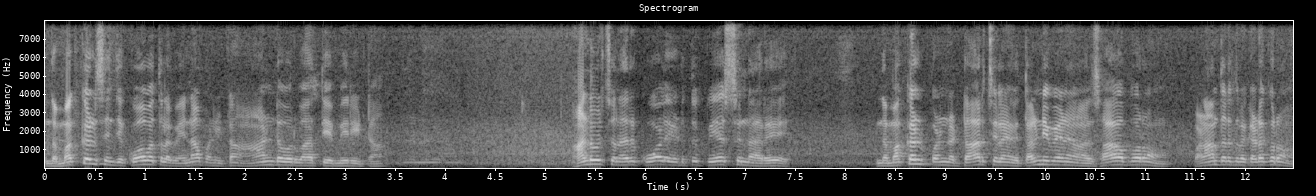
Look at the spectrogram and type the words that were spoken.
இந்த மக்கள் செஞ்ச கோபத்தில் அவன் என்ன பண்ணிட்டான்? ஆண்டவர் வார்த்தையை மீறிட்டான். ஆண்டவர் சொன்னார் கோலை எடுத்து பேசுனாரு. இந்த மக்கள் பண்ண டார்ச்சில் எனக்கு தண்ணி வேணும் சாக போகிறோம் வனாந்தரத்தில் கிடக்குறோம்.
